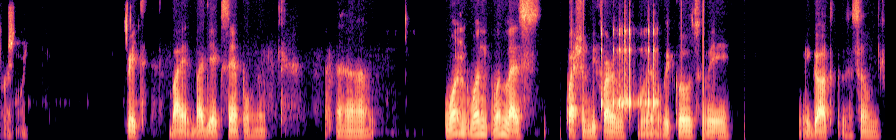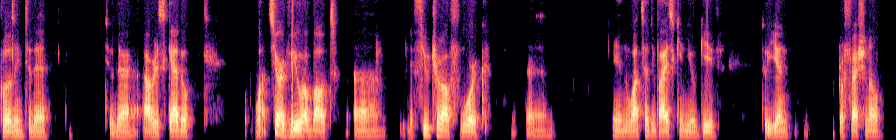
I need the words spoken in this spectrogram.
personally. Great. By by the example. Uh, one one one last question before we, we close. We we got some closing to the to the our schedule. What's your view about uh, the future of work, um, and what advice can you give to young professional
